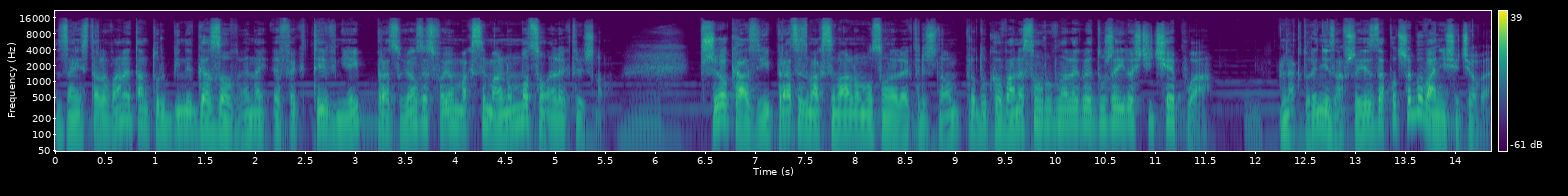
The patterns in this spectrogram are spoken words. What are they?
zainstalowane tam turbiny gazowe najefektywniej pracują ze swoją maksymalną mocą elektryczną. Przy okazji pracy z maksymalną mocą elektryczną produkowane są równolegle duże ilości ciepła, na które nie zawsze jest zapotrzebowanie sieciowe.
